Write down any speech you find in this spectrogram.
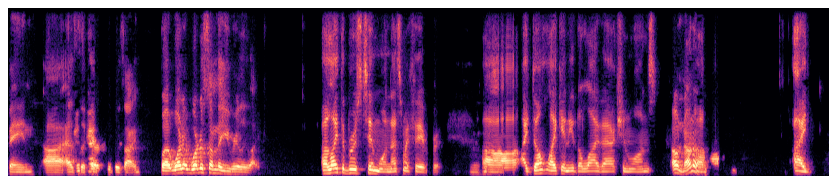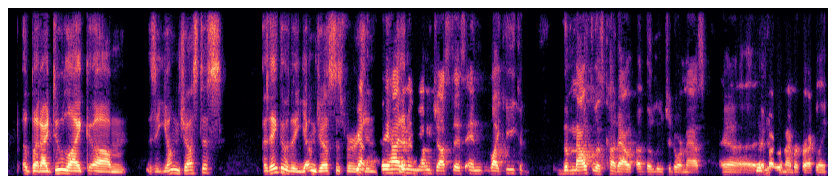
Bane uh, as okay. the character design. But what, what are some that you really like? I like the Bruce Timm one. That's my favorite. Mm-hmm. Uh, I don't like any of the live action ones. Oh no no. Um, I, but I do like. Um, is it Young Justice? I think there was a Young Justice version. Yeah, they had him in Young Justice, and like he could, the mouth was cut out of the luchador mask, uh, if I remember correctly,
